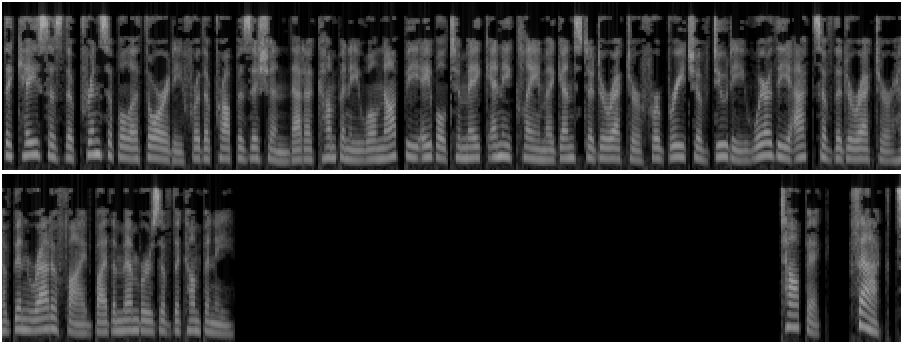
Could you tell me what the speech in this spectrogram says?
The case is the principal authority for the proposition that a company will not be able to make any claim against a director for breach of duty where the acts of the director have been ratified by the members of the company. Topic: Facts.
